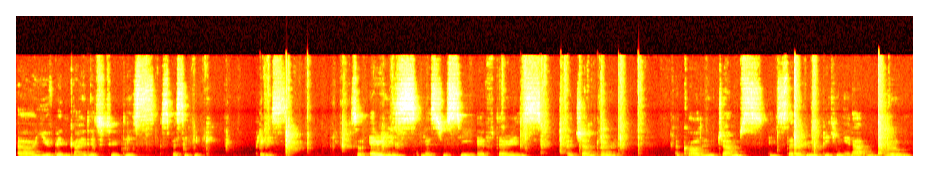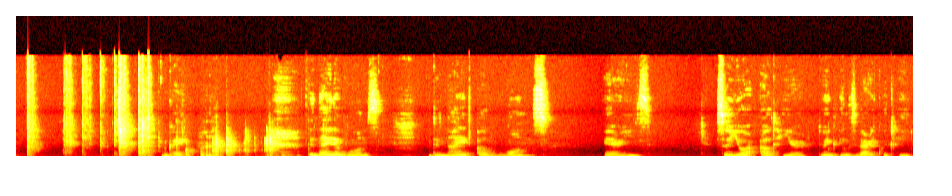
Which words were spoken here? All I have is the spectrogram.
uh, you've been guided to this specific place. So Aries, let's just see if there is a jumper, a card who jumps instead of me picking it up. Whoa. Okay. the Knight of Wands. The Knight of Wands. Aries. So you're out here doing things very quickly,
